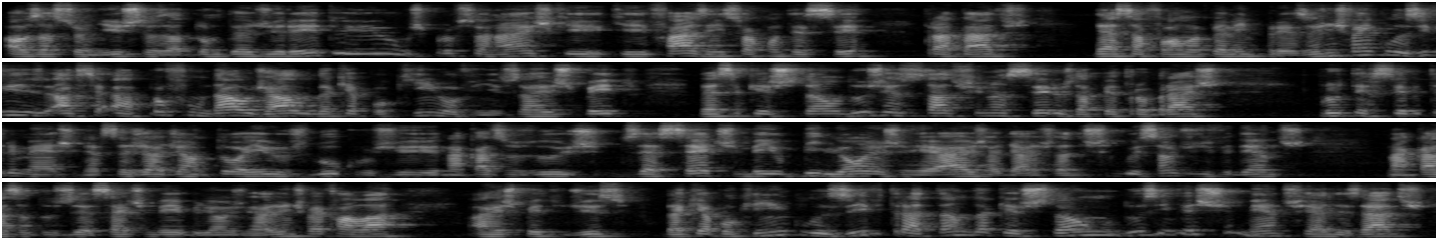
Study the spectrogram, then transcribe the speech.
aos acionistas, a torta direito e os profissionais que, que fazem isso acontecer, tratados dessa forma pela empresa. A gente vai, inclusive, aprofundar o diálogo daqui a pouquinho, Vinícius, a respeito dessa questão dos resultados financeiros da Petrobras para o terceiro trimestre. Né? Você já adiantou aí os lucros de, na casa dos 17,5 bilhões de reais, aliás, da distribuição de dividendos na casa dos 17,5 bilhões de reais. A gente vai falar a respeito disso daqui a pouquinho, inclusive tratando da questão dos investimentos realizados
